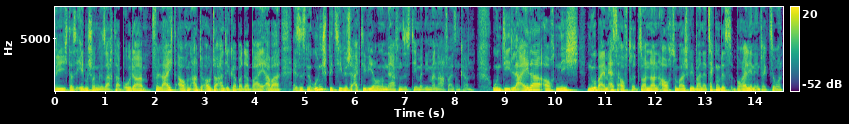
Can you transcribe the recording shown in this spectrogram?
wie ich das eben schon gesagt habe. Oder vielleicht auch ein Autoantikörper dabei, aber es ist eine unspezifische Aktivierung im Nervensystem, die man nachweisen kann. Und die leider auch nicht nur beim MS auftritt, sondern auch zum Beispiel bei einer Zeckenbiss-Borrelien-Infektion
